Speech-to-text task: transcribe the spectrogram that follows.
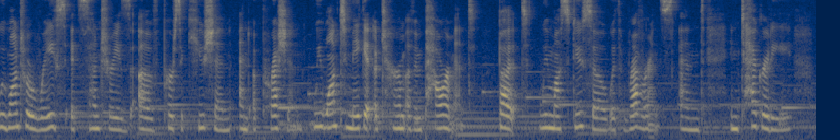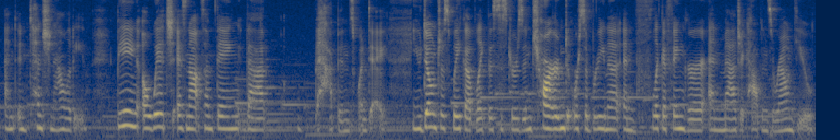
We want to erase its centuries of persecution and oppression. We want to make it a term of empowerment, but we must do so with reverence and integrity and intentionality. Being a witch is not something that happens one day. You don't just wake up like the sisters in Charmed or Sabrina and flick a finger and magic happens around you.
